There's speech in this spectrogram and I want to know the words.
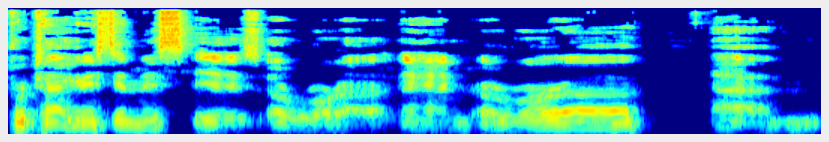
protagonist in this is Aurora, and Aurora, um,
